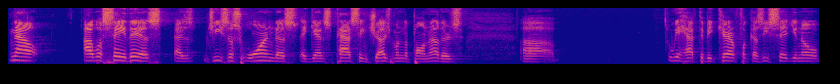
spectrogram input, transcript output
Now, I will say this as Jesus warned us against passing judgment upon others, uh, we have to be careful because he said, you know,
